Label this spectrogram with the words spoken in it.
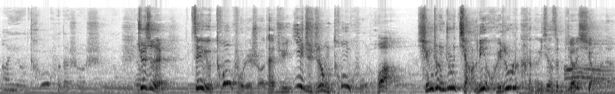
啊，有痛苦的时候使用，就是在有痛苦的时候，他去抑制这种痛苦的话。形成这种奖励回路的可能性是比较小的，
